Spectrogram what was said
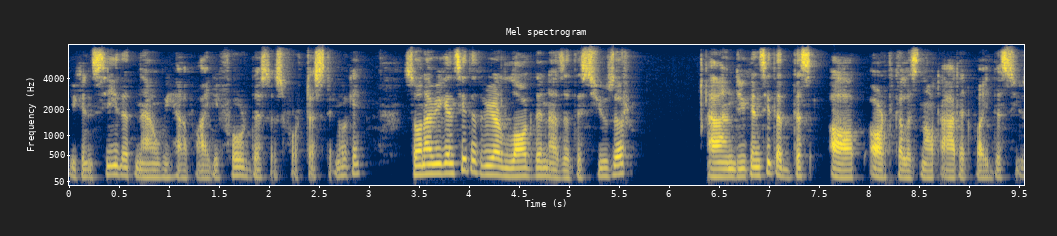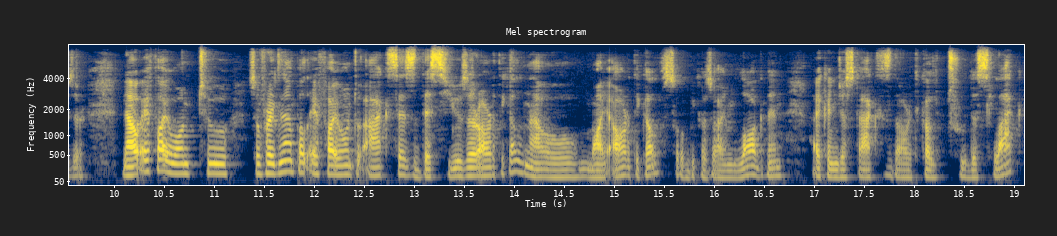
you can see that now we have id4 this is for testing. Okay. So now you can see that we are logged in as a this user and you can see that this uh, article is not added by this user. Now if I want to so for example if I want to access this user article now my article so because I'm logged in I can just access the article through the Slack.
